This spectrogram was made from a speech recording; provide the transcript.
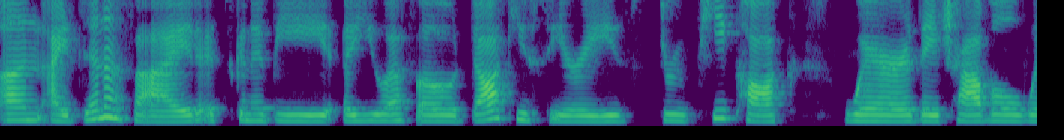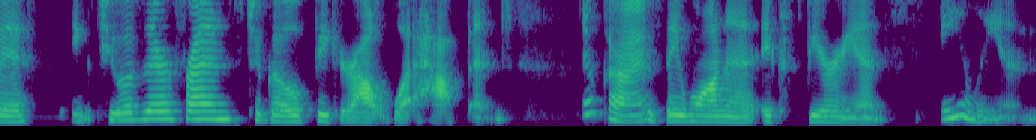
Unidentified. It's gonna be a UFO docu series through Peacock where they travel with two of their friends to go figure out what happened okay. because they want to experience alien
